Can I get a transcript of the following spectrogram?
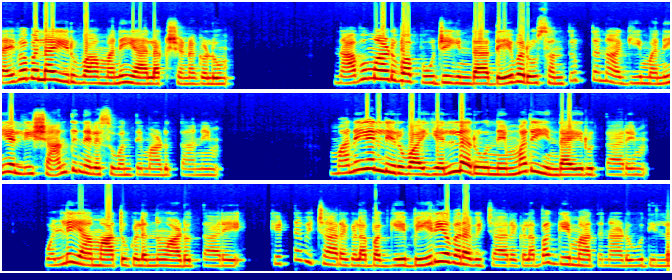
ದೈವಬಲ ಇರುವ ಮನೆಯ ಲಕ್ಷಣಗಳು. ನಾವು ಮಾಡುವ ಪೂಜೆಯಿಂದ ದೇವರು ಸಂತೃಪ್ತನಾಗಿ ಮನೆಯಲ್ಲಿ ಶಾಂತಿ ನೆಲೆಸುವಂತೆ ಮಾಡುತ್ತಾನೆ. ಮನೆಯಲ್ಲಿರುವ ಎಲ್ಲರೂ ನೆಮ್ಮದಿಯಿಂದ ಇರುತ್ತಾರೆ. ಒಳ್ಳೆಯ ಮಾತುಗಳನ್ನು ಆಡುತ್ತಾರೆ. ಕೆಟ್ಟ ವಿಚಾರಗಳ ಬಗ್ಗೆ, ಬೇರೆಯವರ ವಿಚಾರಗಳ ಬಗ್ಗೆ ಮಾತನಾಡುವುದಿಲ್ಲ.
